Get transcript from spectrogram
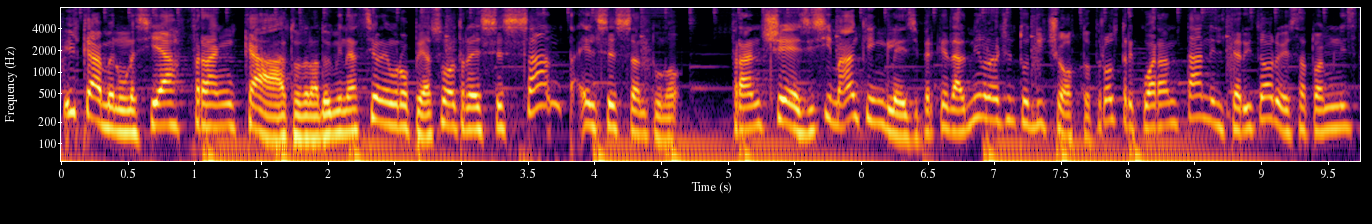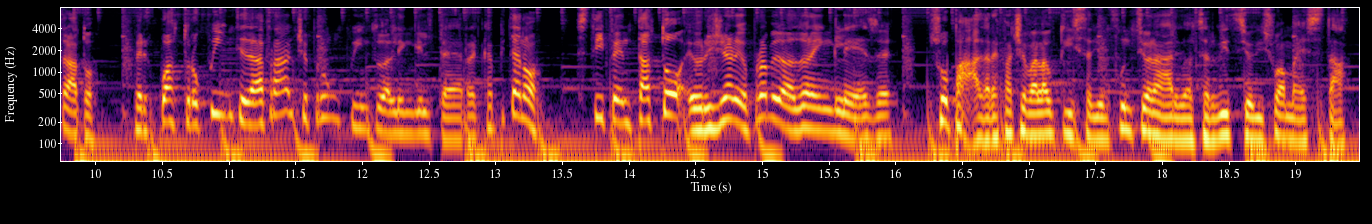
Il Camerun si è affrancato dalla dominazione europea solo tra il 60 e il 61 francesi, sì, ma anche inglesi, perché dal 1918 per oltre 40 anni il territorio è stato amministrato per 4 quinti dalla Francia e per un quinto dall'Inghilterra. Il capitano Stephen Tato è originario proprio della zona inglese. Suo padre faceva l'autista di un funzionario al servizio di Sua Maestà.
